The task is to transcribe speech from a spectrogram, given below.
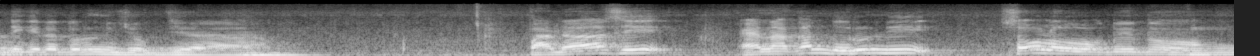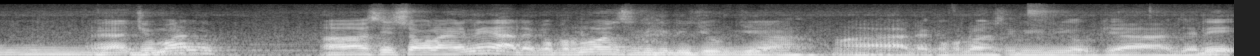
nanti kita turun di Jogja. Padahal sih enakan turun di Solo waktu itu. Ya cuman eh, si Soleh ini ada keperluan sedikit di Jogja. Nah, ada keperluan sedikit di Jogja. Jadi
